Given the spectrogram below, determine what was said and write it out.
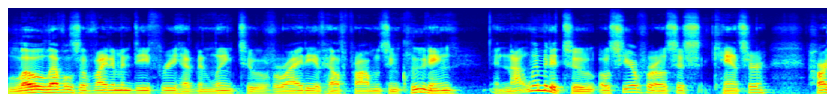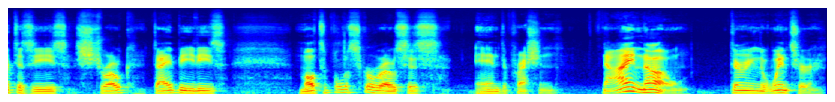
Low levels of vitamin D3 have been linked to a variety of health problems, including and not limited to osteoporosis, cancer, heart disease, stroke, diabetes, multiple sclerosis, and depression. Now, I know during the winter,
